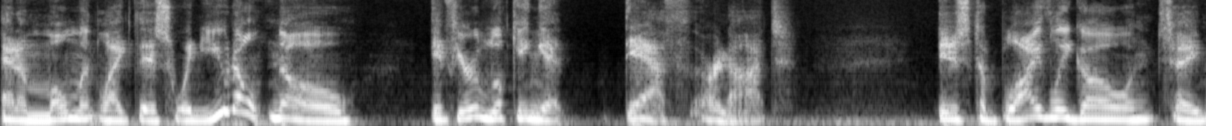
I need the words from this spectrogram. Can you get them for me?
at a moment like this, when you don't know if you're looking at death or not, is to blithely go and say,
